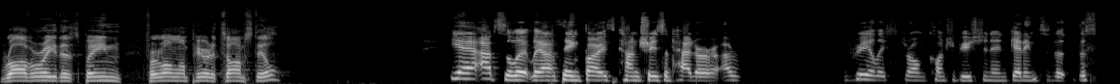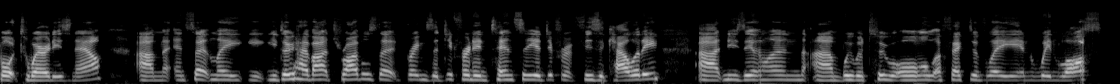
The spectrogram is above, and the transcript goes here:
rivalry that's been for a long, long period of time still? Yeah, absolutely. I think both countries have had a, a really strong contribution in getting to the, the sport to where it is now. Um, and certainly you, you, do have arch rivals that brings a different intensity, a different physicality. Uh, New Zealand, um, we were two all effectively in win loss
